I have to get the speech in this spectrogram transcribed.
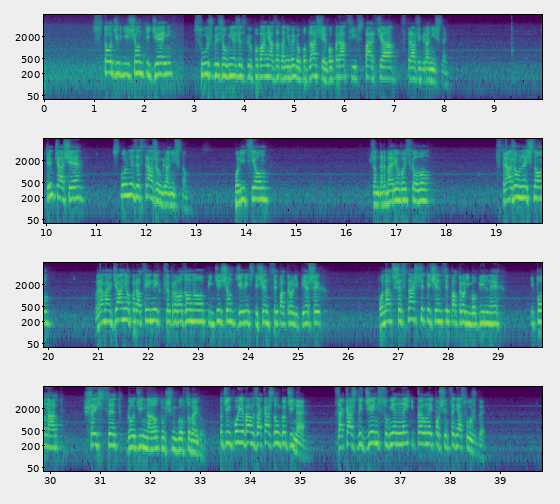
190 dzień służby żołnierzy zgrupowania zadaniowego Podlasie w operacji wsparcia Straży Granicznej. W tym czasie wspólnie ze Strażą Graniczną, Policją, Żandarmerią Wojskową, Strażą Leśną w ramach działań operacyjnych przeprowadzono 59 tysięcy patroli pieszych, ponad 16 tysięcy patroli mobilnych i ponad 600 godzin nalotu śmigłowcowego. Dziękuję Wam za każdą godzinę, za każdy dzień sumiennej i pełnej poświęcenia służby.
